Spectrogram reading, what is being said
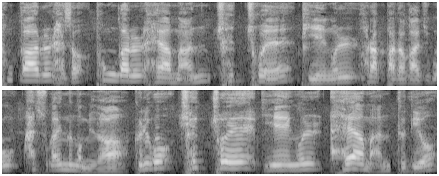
평가를 해서 통과를 해야만 최초의 비행을 허락받아 가지고 할 수가 있는 겁니다. 그리고 최초의 비행을 해야만 드디어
